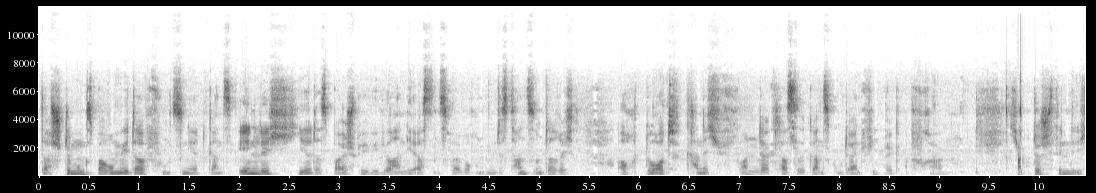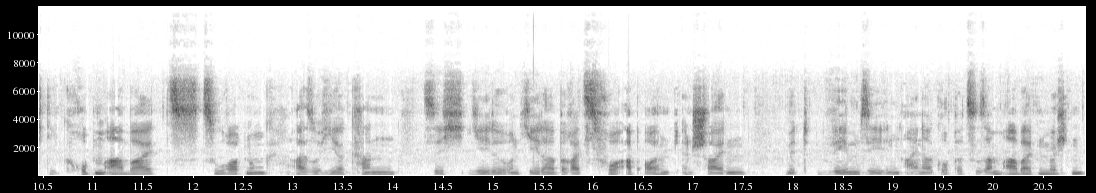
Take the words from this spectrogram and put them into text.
Das Stimmungsbarometer funktioniert ganz ähnlich. Hier das Beispiel, wie waren die ersten zwei Wochen im Distanzunterricht. Auch dort kann ich von der Klasse ganz gut ein Feedback abfragen. Praktisch finde ich die Gruppenarbeitszuordnung. Also hier kann sich jede und jeder bereits vorab entscheiden, mit wem sie in einer Gruppe zusammenarbeiten möchten.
